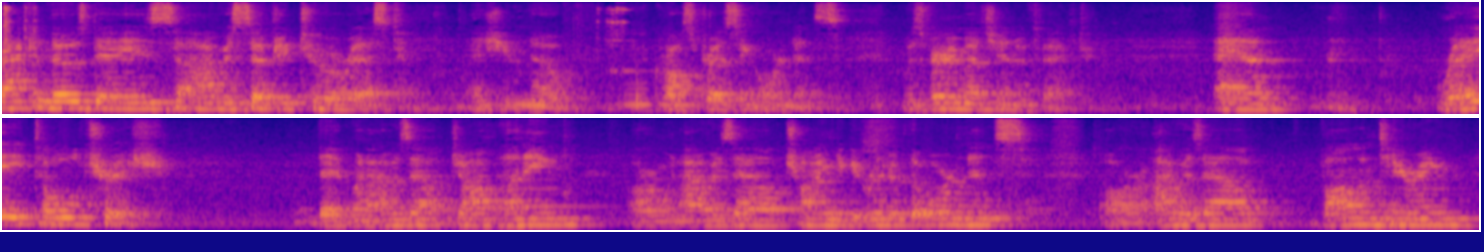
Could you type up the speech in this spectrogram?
Back in those days, uh, I was subject to arrest, as you know. The Cross dressing ordinance was very much in effect. And Ray told Trish that when I was out job hunting, or when I was out trying to get rid of the ordinance, or I was out volunteering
